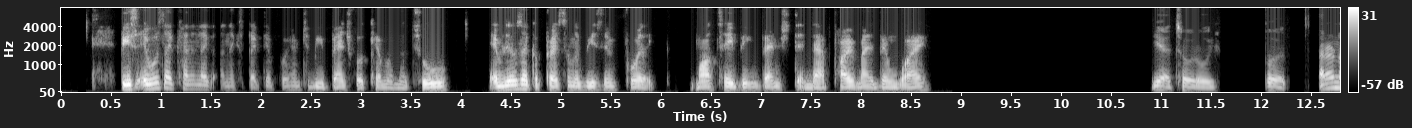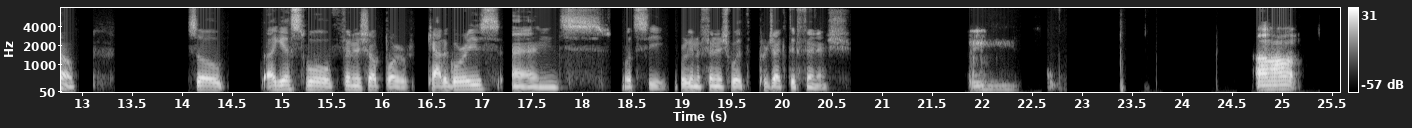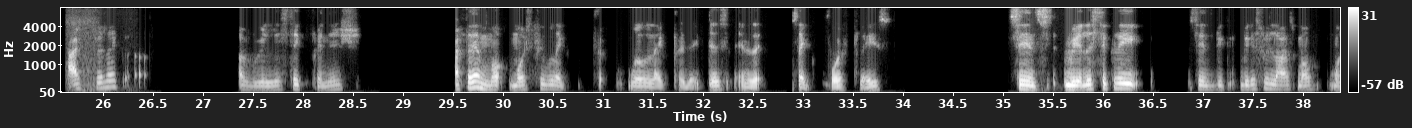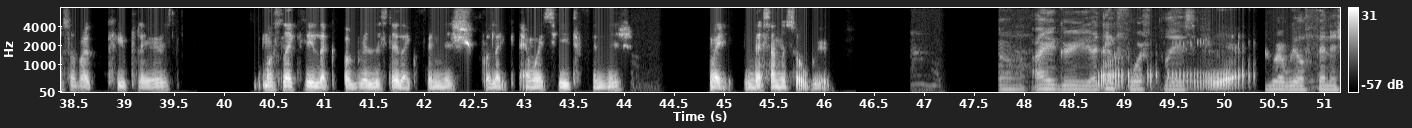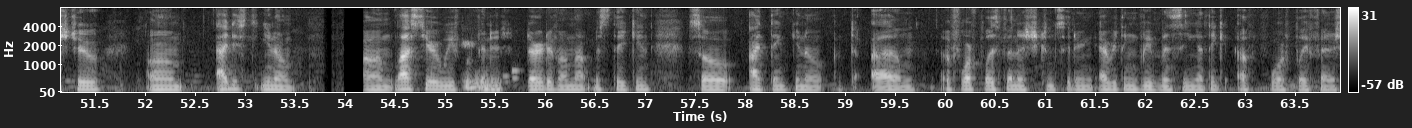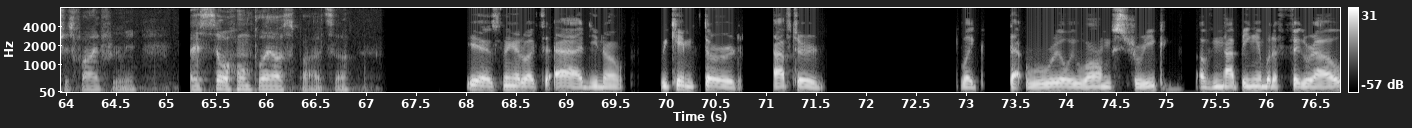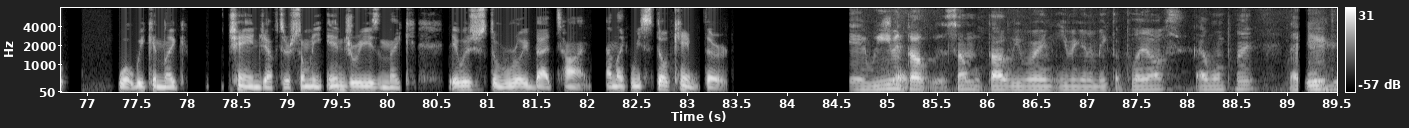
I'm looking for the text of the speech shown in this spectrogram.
because it was like kind of like unexpected for him to be benched for Kevin O'Toole. If there was like a personal reason for like Malte being benched, then that probably might have been why. Yeah, totally. But I don't know. So I guess we'll finish up our categories and let's see. We're gonna finish with projected finish. Uh, I feel like a, a realistic finish. I feel like mo- most people like will like predict this in the it's like fourth place. Since realistically, since bec- because we lost mo- most of our key players, most likely like a realistic like finish for like NYC to finish. Wait, that sounded so weird. Uh, I agree. I think fourth place Yeah. is where we'll finish too. Um, I just you know, um, last year we finished third if I'm not mistaken. So I think you know, um, a fourth place finish considering everything we've been seeing. I think a fourth place finish is fine for me. It's still a home playoff spot, so Yeah, something I'd like to add, you know, we came third after like that really long streak of not being able to figure out what we can like change after so many injuries and like it was just a really bad time. And like we still came third. yeah. We even So- thought some thought we weren't even gonna make the playoffs at one point that year.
